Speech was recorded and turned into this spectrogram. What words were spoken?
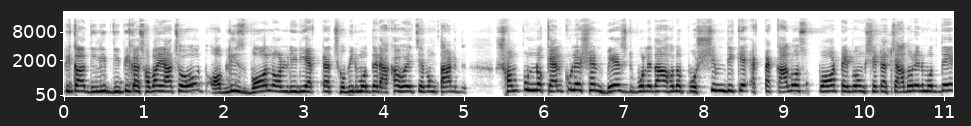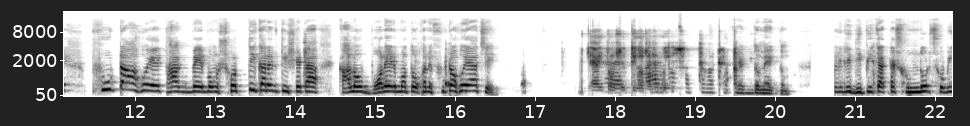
দীপিকা দিলীপ দীপিকা সবাই আছো? অবলিস বল অলরেডি একটা ছবির মধ্যে রাখা হয়েছে এবং তার সম্পূর্ণ ক্যালকুলেশন বেসড বলে দেওয়া হলো পশ্চিম দিকে একটা কালো স্পট এবং সেটা চাদরের মধ্যে ফুটা হয়ে থাকবে এবং সত্যিকারের কি সেটা কালো বলের মতো ওখানে ফুটা হয়ে আছে? একদম সত্যি ঘটনা একদম একদম দীপিকা একটা সুন্দর ছবি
